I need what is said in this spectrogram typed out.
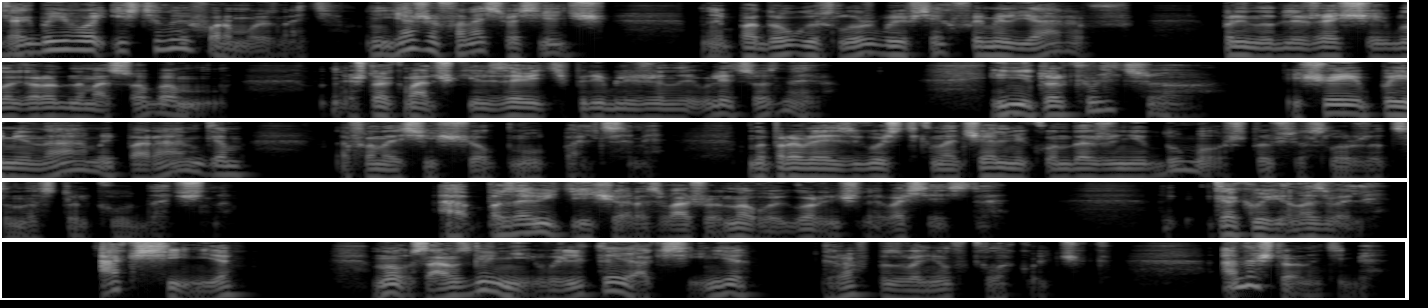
Как бы его истинную форму узнать? Я же, Афанасий Васильевич, по долгу службы всех фамильяров, принадлежащих благородным особам, что к матушке Елизавете приближены, в лицо знаю. И не только в лицо, еще и по именам, и по рангам. Афанасий щелкнул пальцами. Направляясь в гости к начальнику, он даже не думал, что все сложится настолько удачно. — А позовите еще раз вашу новую горничную восседство. Как вы ее назвали? — Аксинья. Ну, сам взгляни, вылитая Аксинья. Граф позвонил в колокольчик. — А на что она тебе?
